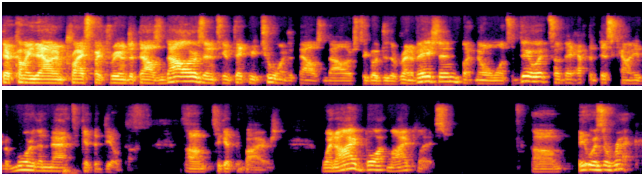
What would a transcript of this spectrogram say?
they're coming down in price by three hundred thousand dollars, and it's going to take me two hundred thousand dollars to go do the renovation, but no one wants to do it, so they have to discount even more than that to get the deal done, um, to get the buyers. When I bought my place, um, it was a wreck.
